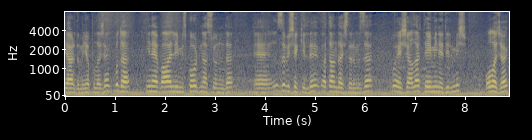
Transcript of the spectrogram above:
yardımı yapılacak. Bu da yine valimiz koordinasyonunda e, hızlı bir şekilde vatandaşlarımıza bu eşyalar temin edilmiş olacak.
